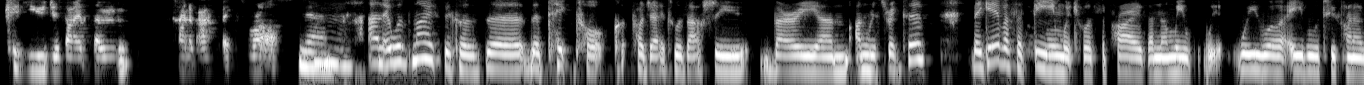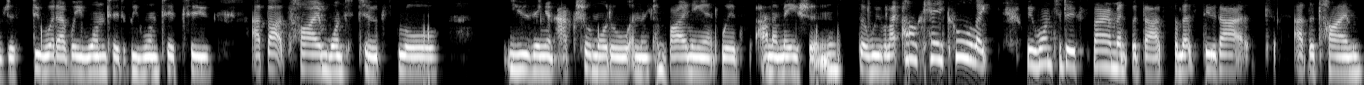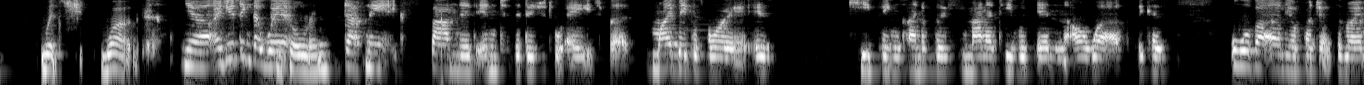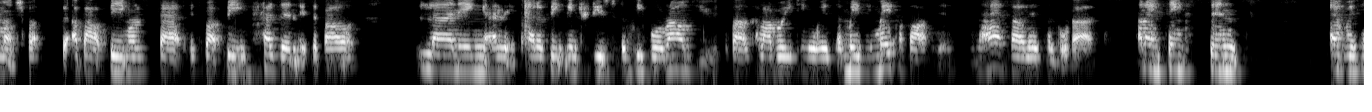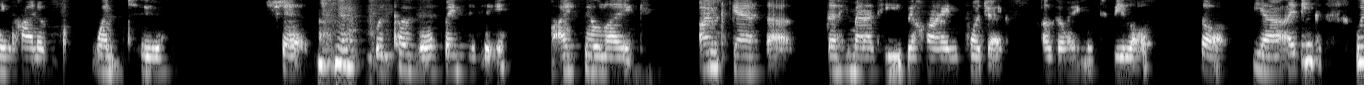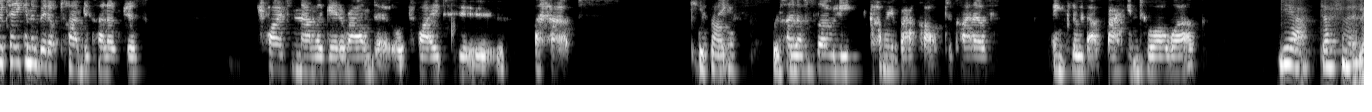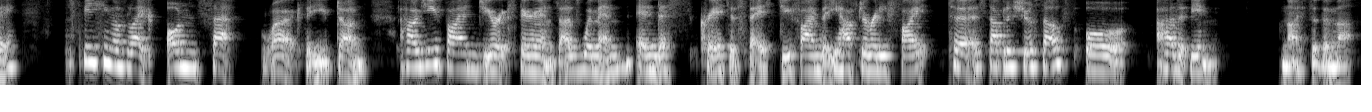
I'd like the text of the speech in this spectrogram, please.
Could you design some kind of aspects for us. Yeah, mm. and it was nice because the the TikTok project was actually very um, unrestricted. They gave us a theme, which was surprise, and then we, we we were able to kind of just do whatever we wanted. We wanted to at that time wanted to explore using an actual model and then combining it with animations. So we were like, okay, cool. Like we wanted to experiment with that. So let's do that at the time, which worked. Yeah, I do think that we're controlling. definitely expanded into the digital age, but my biggest worry is keeping kind of the humanity within our work because all of our earlier projects are very much about, about being on set, it's about being present, it's about learning and kind of being introduced to the people around you. It's about collaborating with amazing makeup artists and hairstylists and all that. And I think since everything kind of went to shit yeah. with COVID, basically. I feel like I'm scared that the humanity behind projects are going to be lost. So, yeah, I think we've taken a bit of time to kind of just try to navigate around it or try to perhaps keep things kind them. of slowly coming back up to kind of include that back into our work. Yeah, definitely. Speaking of like on set work that you've done. How do you find your experience as women in this creative space? Do you find that you have to really fight to establish yourself, or has it been nicer than that?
